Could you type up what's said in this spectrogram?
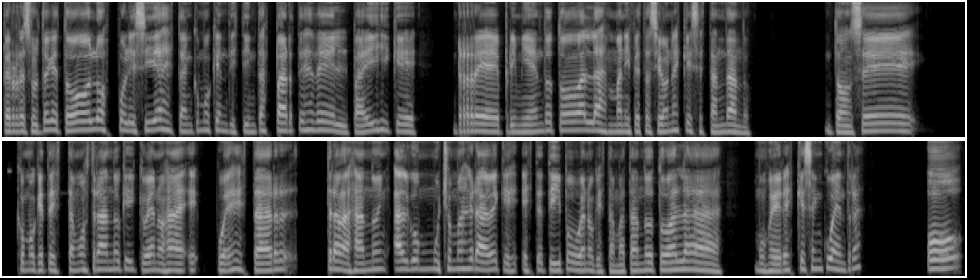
pero resulta que todos los policías están como que en distintas partes del país y que reprimiendo todas las manifestaciones que se están dando. Entonces, como que te está mostrando que, que, bueno, eh, puedes estar trabajando en algo mucho más grave que este tipo, bueno, que está matando a todas las mujeres que se encuentra, o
